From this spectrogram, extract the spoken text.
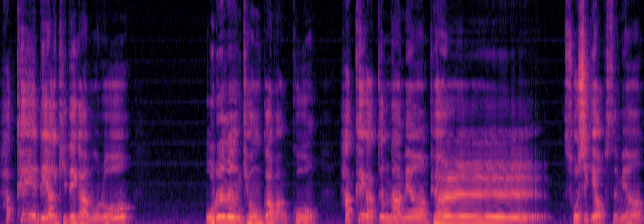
학회에 대한 기대감으로 오르는 경우가 많고 학회가 끝나면 별 소식이 없으면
